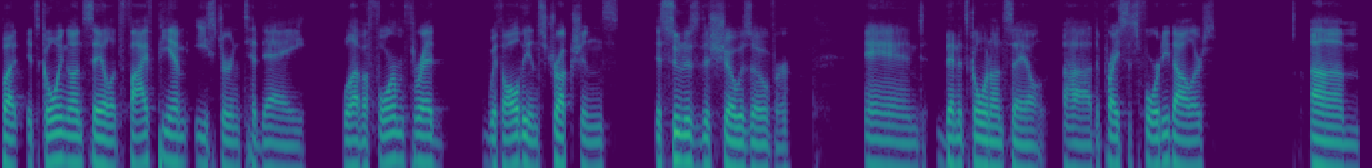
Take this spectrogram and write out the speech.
but it's going on sale at 5 p.m. Eastern today. We'll have a forum thread with all the instructions as soon as this show is over, and then it's going on sale. Uh, the price is forty dollars. Um,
